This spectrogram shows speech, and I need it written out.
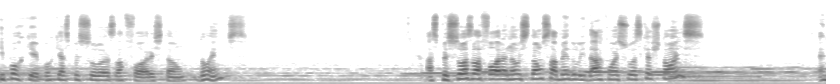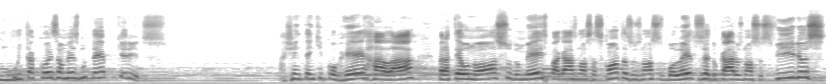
E por quê? Porque as pessoas lá fora estão doentes. As pessoas lá fora não estão sabendo lidar com as suas questões. É muita coisa ao mesmo tempo, queridos. A gente tem que correr, ralar para ter o nosso do mês, pagar as nossas contas, os nossos boletos, educar os nossos filhos,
